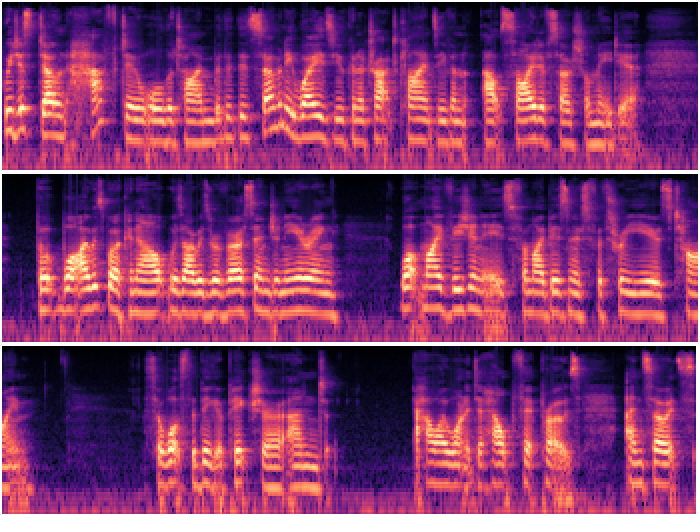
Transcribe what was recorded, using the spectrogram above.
we just don't have to all the time. There's so many ways you can attract clients even outside of social media. But what I was working out was I was reverse engineering what my vision is for my business for three years' time. So what's the bigger picture and how I wanted to help Fit Pros. And so it's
